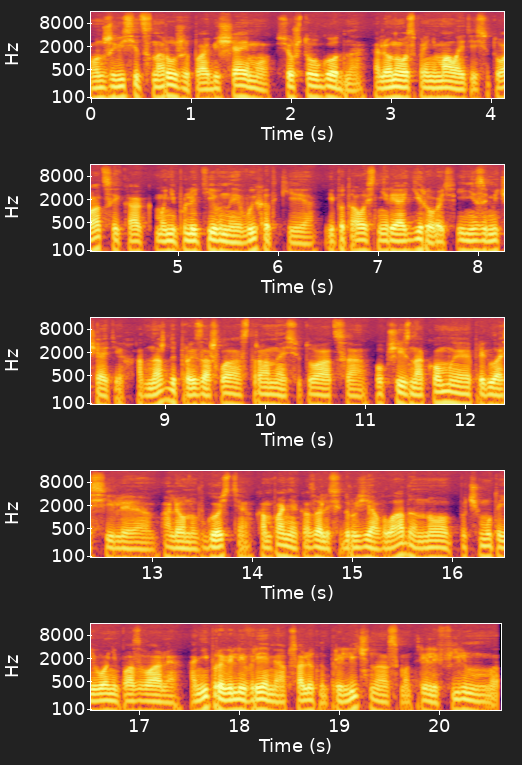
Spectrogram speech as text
он же висит снаружи, пообещай ему все что угодно. Алена воспринимала эти ситуации как манипулятивные выходы выходки и пыталась не реагировать и не замечать их. Однажды произошла странная ситуация. Общие знакомые пригласили Алену в гости. В компании оказались и друзья Влада, но почему-то его не позвали. Они провели время абсолютно прилично, смотрели фильм э,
